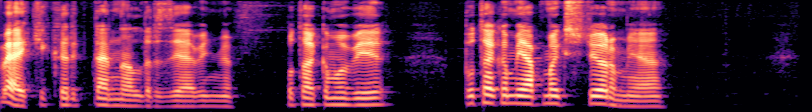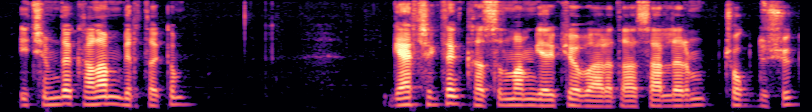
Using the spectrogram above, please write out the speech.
Belki crit'ten alırız ya bilmiyorum. Bu takımı bir bu takımı yapmak istiyorum ya. İçimde kalan bir takım. Gerçekten kasılmam gerekiyor bu arada. Hasarlarım çok düşük.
